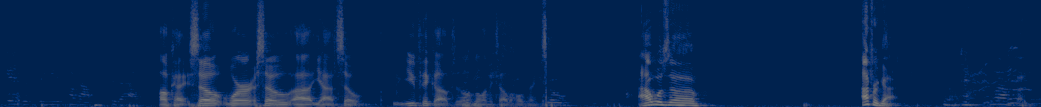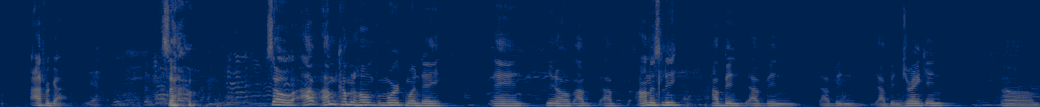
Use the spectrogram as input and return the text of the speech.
scheduled for you to come out to the house. Okay, so we're so uh, yeah. So you pick up. So don't, let me tell the whole thing. I was uh I forgot. I forgot. So, so I, I'm coming home from work one day, and you know, I've, I've honestly, I've been, I've been, I've been, I've been drinking. Um,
